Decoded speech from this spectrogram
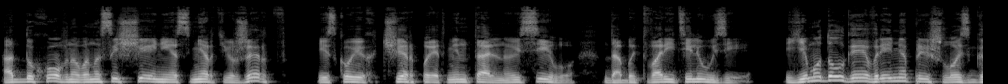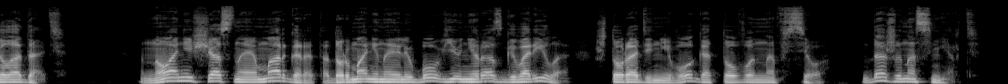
от духовного насыщения смертью жертв, из коих черпает ментальную силу, дабы творить иллюзии, ему долгое время пришлось голодать. Но несчастная Маргарет, одурманенная любовью, не раз говорила, что ради него готова на все, даже на смерть.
